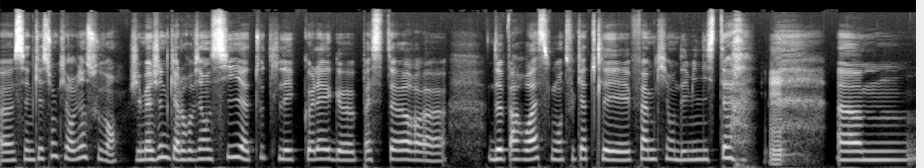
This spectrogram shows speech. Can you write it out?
euh, c'est une question qui revient souvent. J'imagine qu'elle revient aussi à toutes les collègues euh, pasteurs euh, de paroisse, ou en tout cas toutes les femmes qui ont des ministères. Mm.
